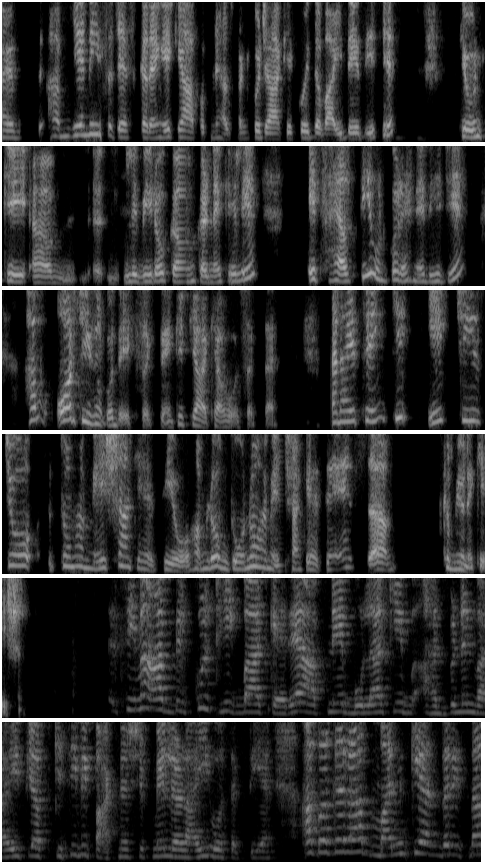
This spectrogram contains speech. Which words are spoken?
I, हम ये नहीं सजेस्ट करेंगे कि आप अपने हस्बैंड को जाके कोई दवाई दे दीजिए कि उनकी लिबिरो um, कम करने के लिए। इट्स हेल्थी उनको रहने दीजिए। हम और चीज़ों को देख सकते हैं कि क्या क्या हो सकता है। एंड आई थिंक कि एक चीज़ जो तुम हमेशा कहती हो हम लोग दोनों हमेशा कहते हैं कम्युनिकेशन uh, सीमा आप बिल्कुल ठीक बात कह रहे हैं। आपने बोला कि हस्बैंड एंड वाइफ या किसी भी पार्टनरशिप में लड़ाई हो सकती है। अब अगर आप मन के अंदर इतना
